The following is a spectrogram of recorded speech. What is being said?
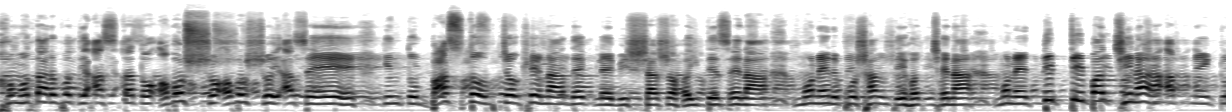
ক্ষমতার প্রতি আস্থা তো অবশ্য অবশ্যই আছে, কিন্তু বাস্তব চোখে না দেখলে বিশ্বাস হইতেছে না, মনের প্রশান্তি হচ্ছে না, মনে তৃপ্তি পাচ্ছি না। আপনি একটু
